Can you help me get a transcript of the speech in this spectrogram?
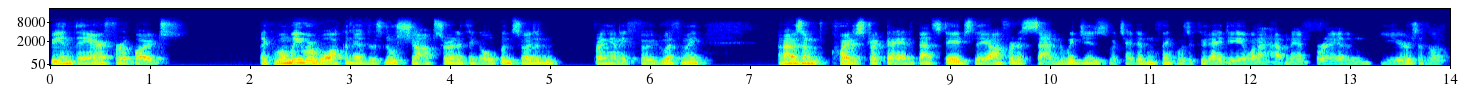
being there for about, like when we were walking there, there was no shops or anything open, so I didn't bring any food with me. And I was on quite a strict diet at that stage. They offered us sandwiches, which I didn't think was a good idea when I haven't had bread in years. I thought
